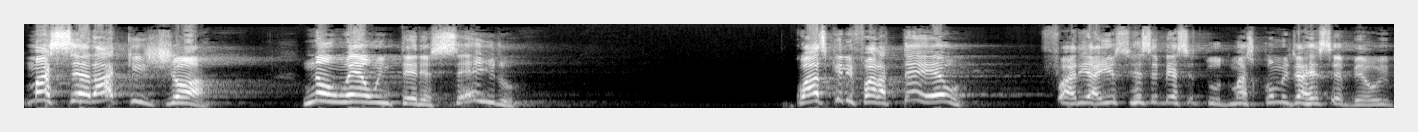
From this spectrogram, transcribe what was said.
Mas será que Jó não é um interesseiro? Quase que ele fala, até eu faria isso recebesse tudo, mas como já recebeu e,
